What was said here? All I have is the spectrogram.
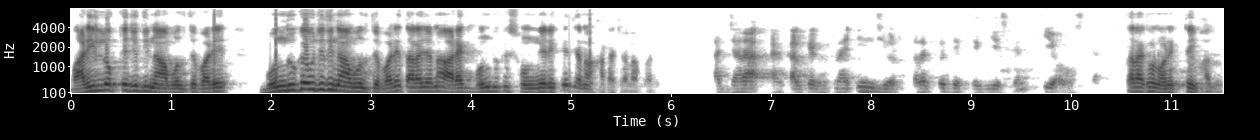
বাড়ির লোককে যদি না বলতে পারে বন্ধুকেও যদি না বলতে পারে তারা যেন আরেক বন্ধুকে সঙ্গে রেখে যেন হাঁটাচলা করে। আর যারা কালকে ঘটনায় ইনজিওর তাদেরকেও দেখতে গিয়েছিলেন? কি অবস্থা? তারা এখন অনেকটাই ভালো।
